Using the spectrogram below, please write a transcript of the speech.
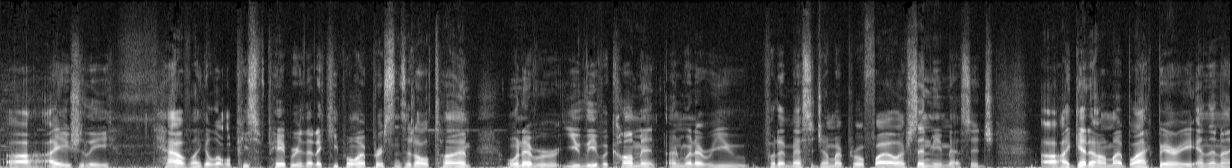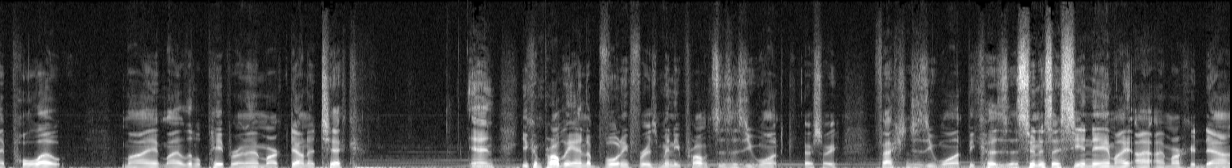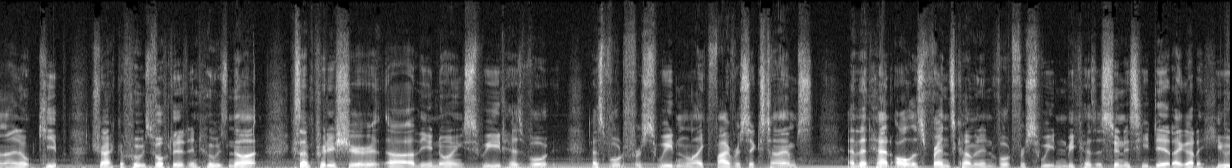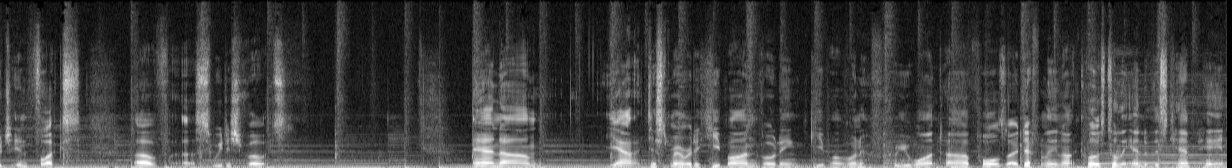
uh, I usually have like a little piece of paper that I keep on my persons at all time. Whenever you leave a comment and whenever you put a message on my profile or send me a message, uh, I get it on my BlackBerry and then I pull out my my little paper and I mark down a tick and you can probably end up voting for as many provinces as you want, or sorry, factions as you want, because as soon as I see a name, I, I, I mark it down. I don't keep track of who's voted and who's not, because I'm pretty sure uh, the annoying Swede has vote has voted for Sweden like five or six times, and then had all his friends come in and vote for Sweden, because as soon as he did, I got a huge influx of uh, Swedish votes. And um, yeah, just remember to keep on voting, keep on voting for who you want. Uh, polls are definitely not closed till the end of this campaign.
